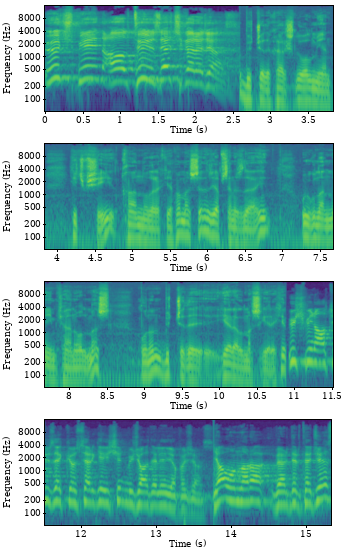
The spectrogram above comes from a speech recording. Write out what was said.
3600'e çıkaracağız. Bütçede karşılığı olmayan hiçbir şeyi kanun olarak yapamazsanız yapsanız dahi uygulanma imkanı olmaz. Bunun bütçede yer alması gerekir. 3600 ek gösterge için mücadele yapacağız. Ya onlara verdirteceğiz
